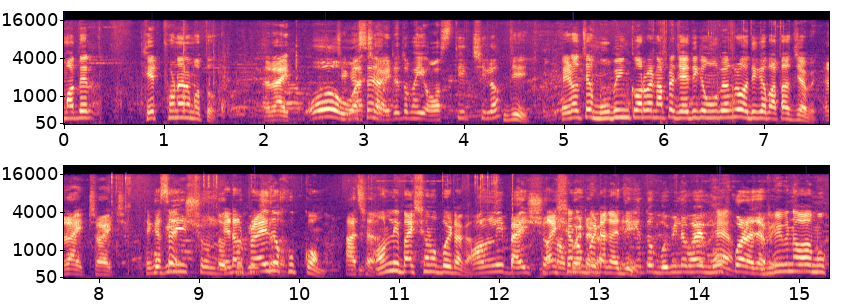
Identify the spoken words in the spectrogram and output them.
আমাদের হেডফোনের মতো। রাইট ও আচ্ছা এটা তো ভাই অস্থির ছিল। জি। এটা হচ্ছে মুভিং করবেন আপনি যেদিকে মুভ করবেন ওদিকে বাতাস যাবে। রাইট রাইট ঠিক আছে? সুন্দর এটার প্রাইসও খুব কম। আচ্ছা। অনলি বাইশশো নব্বই টাকা। অনলি 2290 2290 টাকা। জি। কিন্তু বিভিন্ন ভাবে মুভ হ্যাঁ, করা যাবে। বিভিন্নভাবে মুভ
